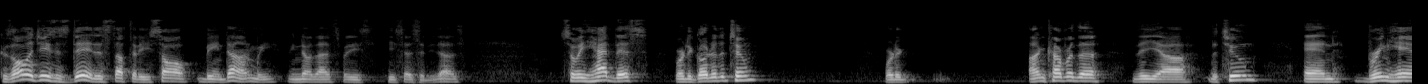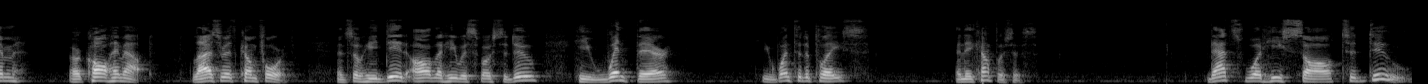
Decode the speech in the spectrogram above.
Because all that Jesus did is stuff that he saw being done. We, we know that's what he says that he does. So he had this. We're to go to the tomb. We're to uncover the, the, uh, the tomb and bring him or call him out. Lazarus come forth. And so he did all that he was supposed to do. He went there. He went to the place and he accomplished this. That's what he saw to do.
